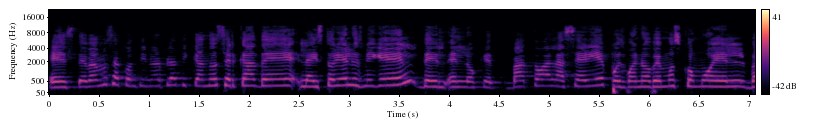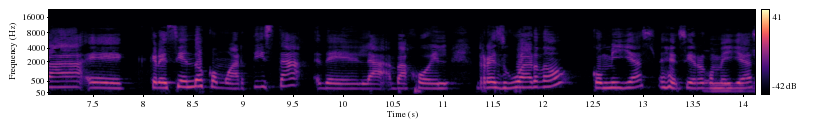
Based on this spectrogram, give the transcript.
este, vamos a continuar platicando acerca de la historia de Luis Miguel, de, en lo que va toda la serie, pues bueno, vemos cómo él va eh, creciendo como artista de la, bajo el resguardo comillas, cierro comillas,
